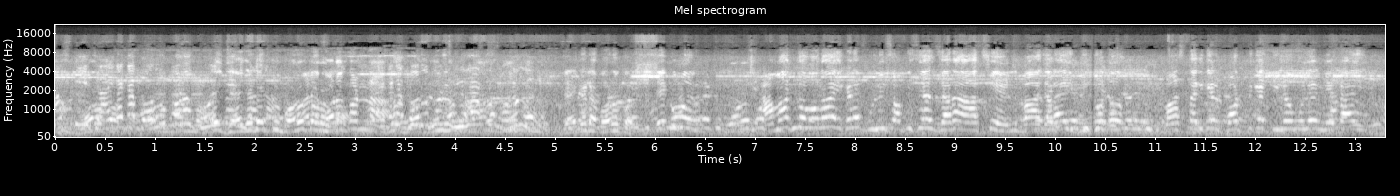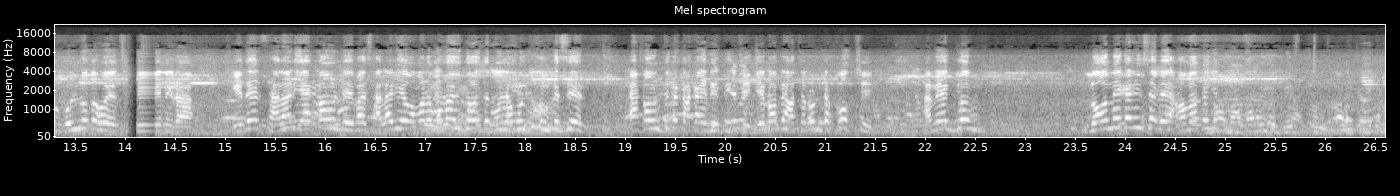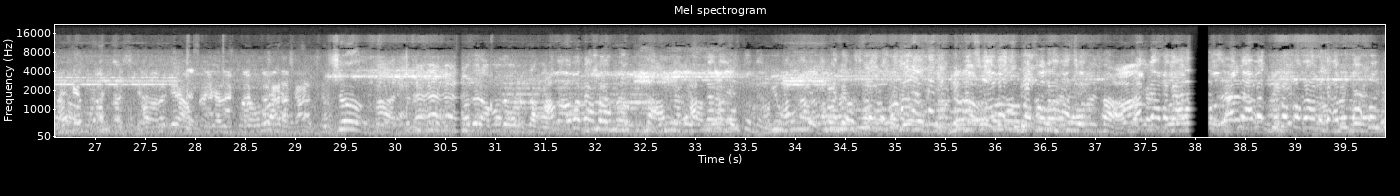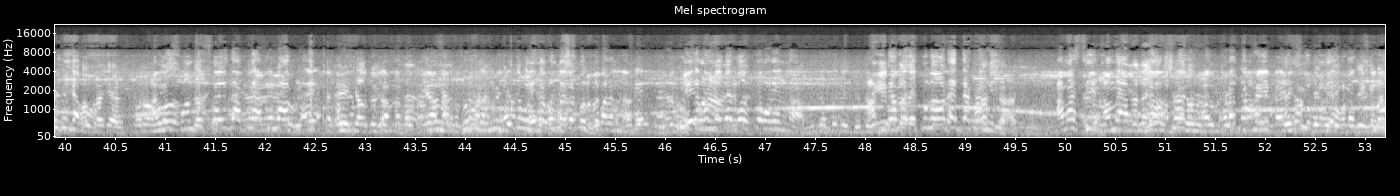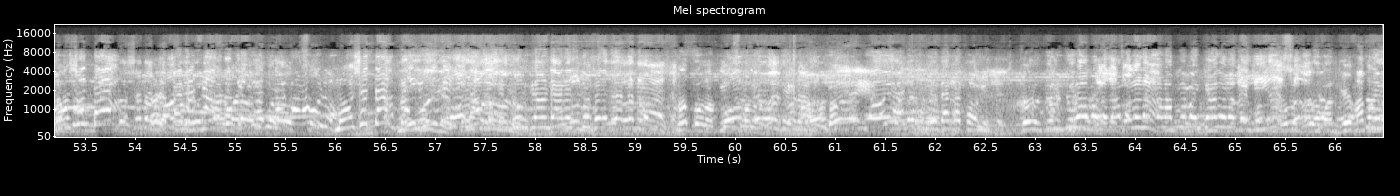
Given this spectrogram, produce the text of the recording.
প্রত্যেকে যাচ্ছে। আজকে এই জায়গাটা বড় করো এই জায়গাটা একটু বড় করো বড় কর না জায়গাটা বড় করো relax করো। জায়গাটা বড় কর দেখুন আমার তো মনে হয় এখানে পুলিশ অফিসার যারা আছেন বা যারা এই বিগত পাঁচ তারিখের পর থেকে তৃণমূলের নেতায় পরিণত হয়েছেন এরা এদের স্যালারি অ্যাকাউন্টে বা স্যালারি আমার মনে হয় হয়তো তৃণমূল কংগ্রেসের অ্যাকাউন্ট থেকে টাকা এদের দিচ্ছে যেভাবে আচরণটা করছে আমি একজন ল মেকার হিসেবে আমাকে আমাকে আমি আমার দুটো প্রোগ্রাম আছে আমি কখন থেকে যাব। আমি পঞ্চাশ তারিখে আপনি আপনি এরকম ভাবে করতে পারেন না এরকম ভাবে বসতে পারেন না। আপনি আমাদের কোনো অর্ডার দেখাননি। আমার আমি আপনাকে নওশাদ দা, নওশাদ দা, কি বলবেন? কোন গ্রাউন্ডে অ্যারেস্ট করে ফেলে দেখাতে হবে। সব বলো, কোন সব বলো। গ্রাউন্ডে দেখাতে হবে। চলুন, চলুন, চলুন। আপনি আমাকে কেন আমাকে আপনি আমার কোথায় আপনারা। আপনি-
